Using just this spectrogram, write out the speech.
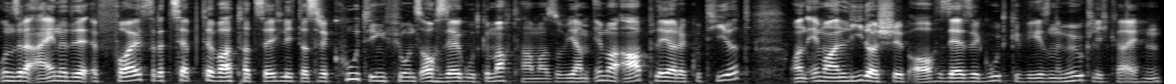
unsere eine der Erfolgsrezepte war tatsächlich, dass Recruiting für uns auch sehr gut gemacht haben. Also wir haben immer A-Player rekrutiert und immer an Leadership auch sehr, sehr gut gewesene Möglichkeiten,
